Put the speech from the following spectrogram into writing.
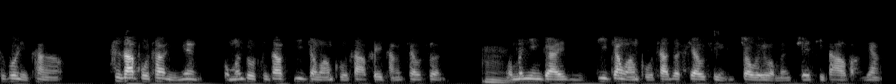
师傅你看啊，四大菩萨里面，我们都知道地藏王菩萨非常孝顺，嗯我，们应该以地藏王菩萨的孝行作为我们学习的好榜样。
